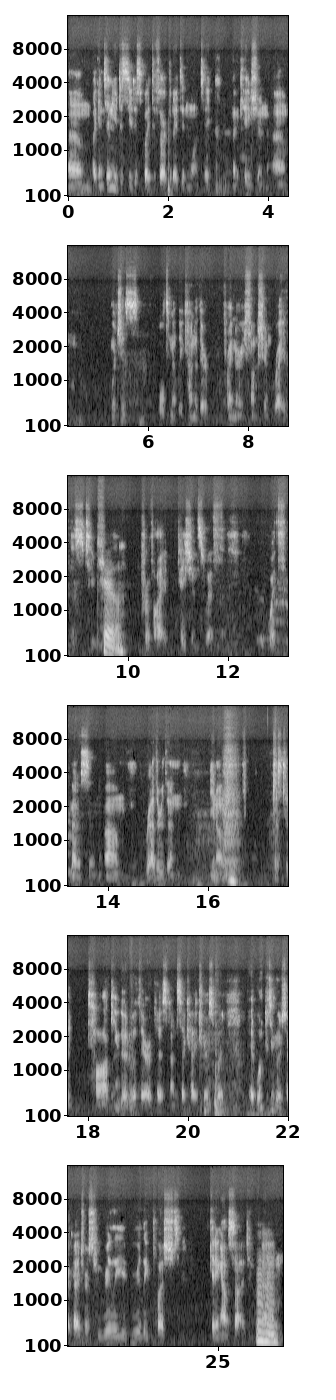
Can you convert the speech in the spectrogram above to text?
um, I continued to see despite the fact that I didn't want to take medication, um, which is ultimately kind of their primary function, right? Is to True. provide patients with with medicine um, rather than you know just to talk you go to a therapist not a psychiatrist but I had one particular psychiatrist who really really pushed getting outside Mhm. um,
